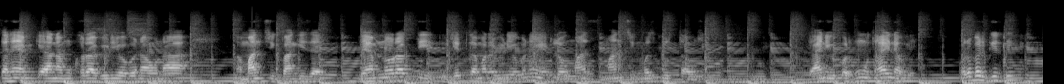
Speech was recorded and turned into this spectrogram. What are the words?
તને એમ કે આના હું ખરાબ વીડિયો બનાવું ના માનસિક ભાંગી જાય. એમ ન રાખતી, તું જેટલા મારા વીડિયો બનાવે એટલો માનસિક મજબૂત થાવ છે. આની ઉપર હું થાય ને હવે? બરોબર, કીર્તિ?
